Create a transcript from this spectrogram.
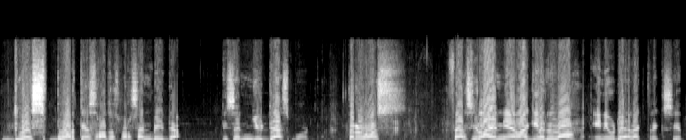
dashboardnya 100% beda. It's a new dashboard. Terus versi lainnya lagi adalah ini udah electric seat.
